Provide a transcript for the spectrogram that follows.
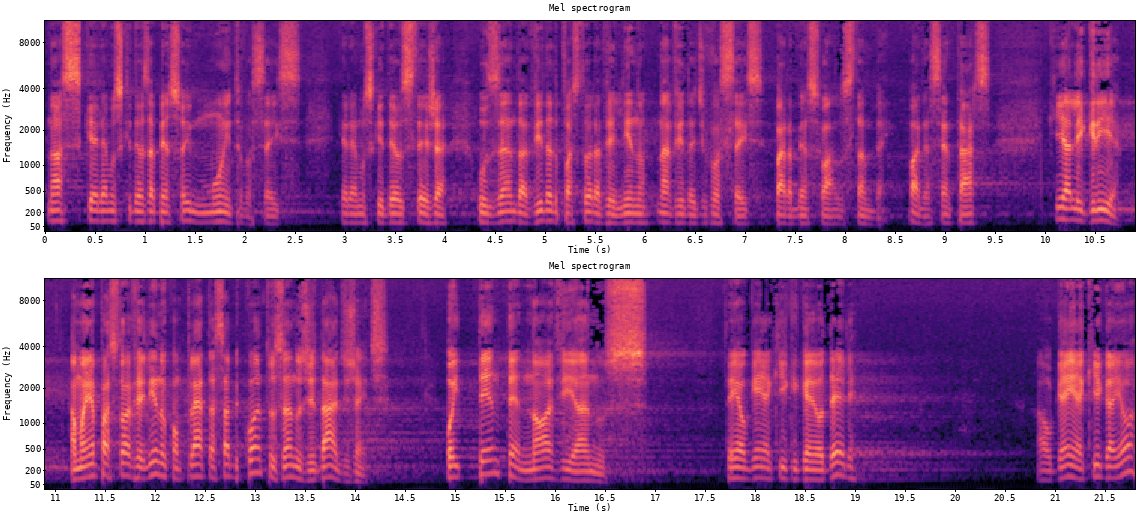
Nós queremos que Deus abençoe muito vocês. Queremos que Deus esteja usando a vida do pastor Avelino na vida de vocês para abençoá-los também. Pode sentar-se. Que alegria. Amanhã pastor Avelino completa, sabe quantos anos de idade, gente? 89 anos. Tem alguém aqui que ganhou dele? Alguém aqui ganhou?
